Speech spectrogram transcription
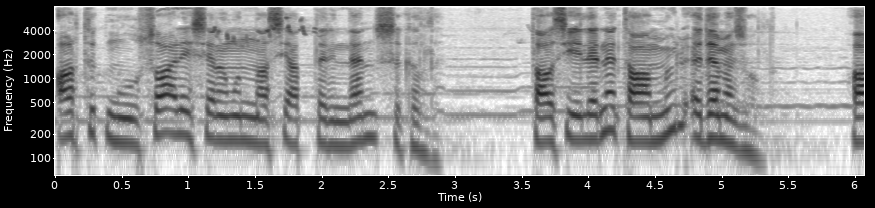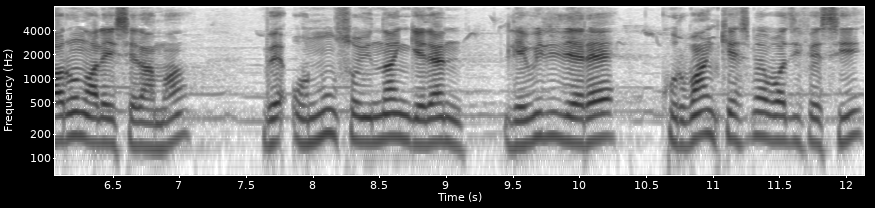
artık Musa aleyhisselamın nasihatlerinden sıkıldı. Tavsiyelerine tahammül edemez oldu. Harun aleyhisselama ve onun soyundan gelen Levililere kurban kesme vazifesi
